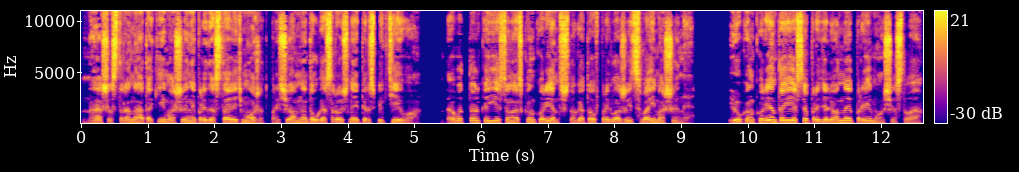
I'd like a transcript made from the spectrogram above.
Наша страна такие машины предоставить может, причем на долгосрочную перспективу. Да вот только есть у нас конкурент, что готов предложить свои машины» и у конкурента есть определенное преимущество.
